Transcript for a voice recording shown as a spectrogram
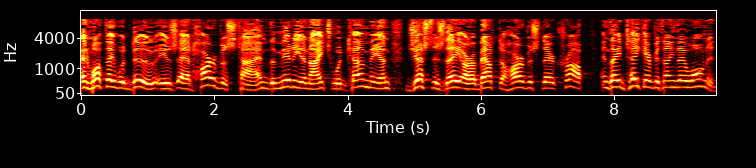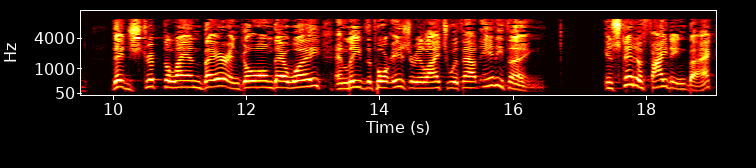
And what they would do is at harvest time, the Midianites would come in just as they are about to harvest their crop, and they'd take everything they wanted. They'd strip the land bare and go on their way and leave the poor Israelites without anything. Instead of fighting back,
